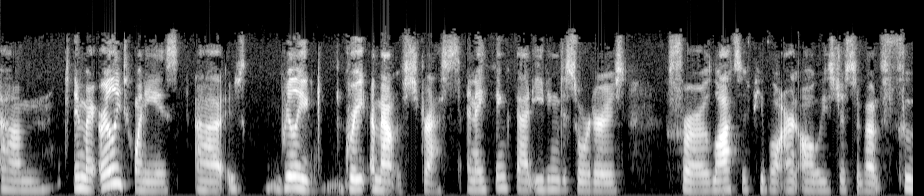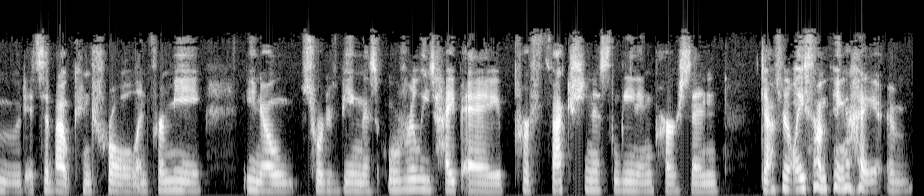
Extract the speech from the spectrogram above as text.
um, in my early 20s, uh, it was really a great amount of stress. And I think that eating disorders for lots of people aren't always just about food, it's about control. And for me, you know, sort of being this overly type A, perfectionist leaning person, definitely something I am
